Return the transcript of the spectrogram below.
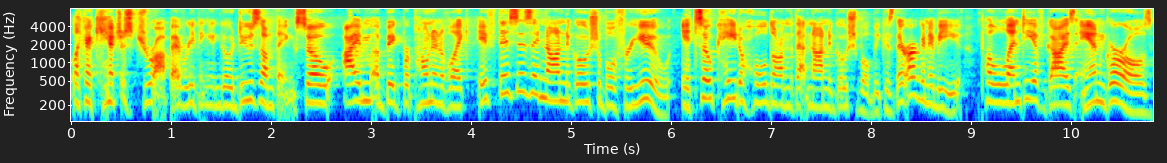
like I can't just drop everything and go do something. So I'm a big proponent of like if this is a non-negotiable for you, it's okay to hold on to that non-negotiable because there are going to be plenty of guys and girls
